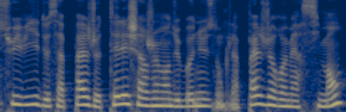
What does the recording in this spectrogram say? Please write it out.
suivi de sa page de téléchargement du bonus, donc la page de remerciement,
